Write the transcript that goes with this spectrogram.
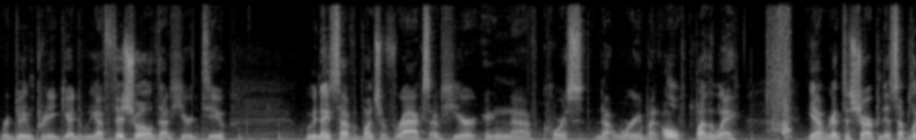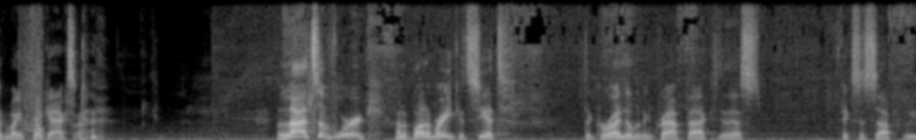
We're doing pretty good. We got fish oil down here too. It would be nice to have a bunch of racks out here and, uh, of course, not worry about... Oh, by the way. Yeah, we're going to sharpen this up. Look at my pickaxe. Lots of work. On the bottom right, you can see it. The grind the living crap back to this. Fix this up. We,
